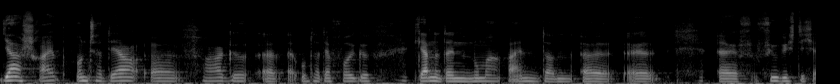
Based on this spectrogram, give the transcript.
Ja, schreib unter der äh, Frage, äh, äh unter der Folge gerne deine Nummer rein, dann äh, äh, äh füge ich dich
